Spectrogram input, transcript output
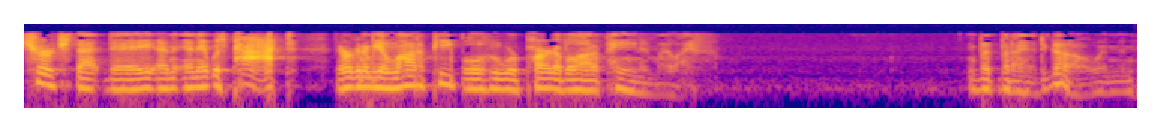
church that day, and, and it was packed, there were going to be a lot of people who were part of a lot of pain in my life. But, but I had to go. And, and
